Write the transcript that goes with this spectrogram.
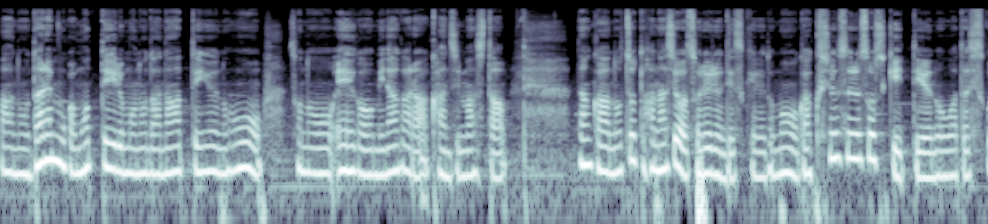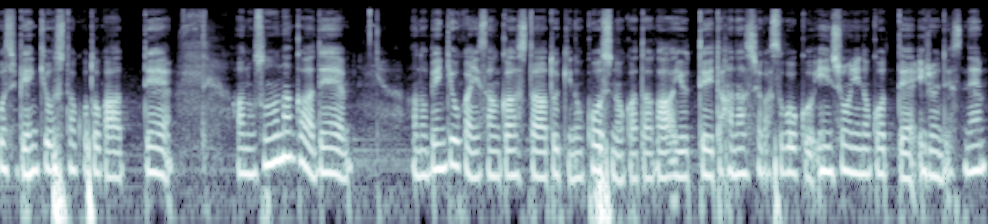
あの誰もが持っているものだなっていうのをその映画を見ながら感じました。なんかあのちょっと話はそれるんですけれども学習する組織っていうのを私少し勉強したことがあってあのその中であの勉強会に参加した時の講師の方が言っていた話がすごく印象に残っているんですね。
